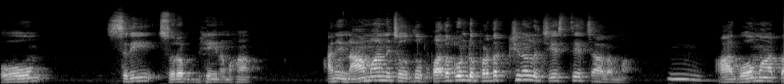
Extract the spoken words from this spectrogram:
ఓం శ్రీ సురభ్యై నమ అని నామాన్ని చదువుతూ పదకొండు ప్రదక్షిణలు చేస్తే చాలమ్మా. మ్మ్. ఆ గోమాత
